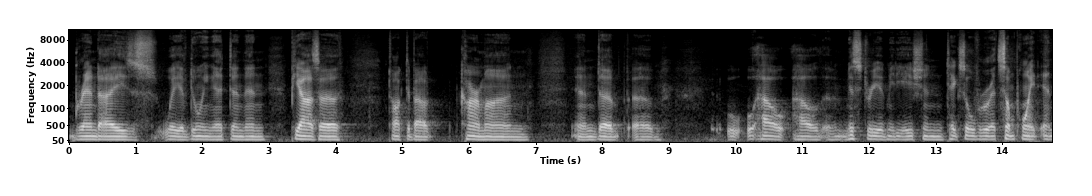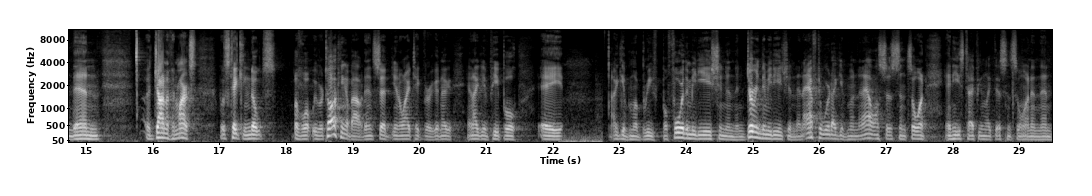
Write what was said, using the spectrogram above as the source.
Brandeis way of doing it, and then Piazza talked about karma and and uh, uh, how how the mystery of mediation takes over at some point, and then uh, Jonathan Marks was taking notes of what we were talking about and said, you know, I take very good, and I give people a, I give them a brief before the mediation and then during the mediation, and then afterward I give them an analysis and so on, and he's typing like this and so on, and then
